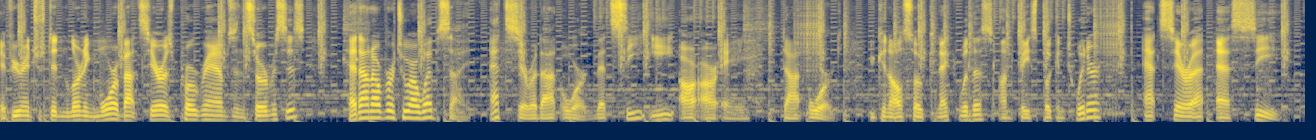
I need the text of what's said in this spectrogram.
If you're interested in learning more about CERRA's programs and services, head on over to our website at cerra.org. That's C E R R A.org. You can also connect with us on Facebook and Twitter at CERRASC.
